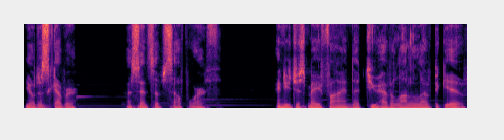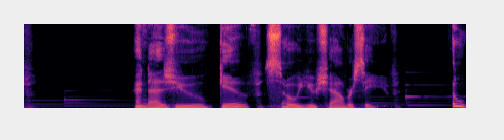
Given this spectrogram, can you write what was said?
you'll discover a sense of self worth. And you just may find that you have a lot of love to give. And as you give, so you shall receive. Oh,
